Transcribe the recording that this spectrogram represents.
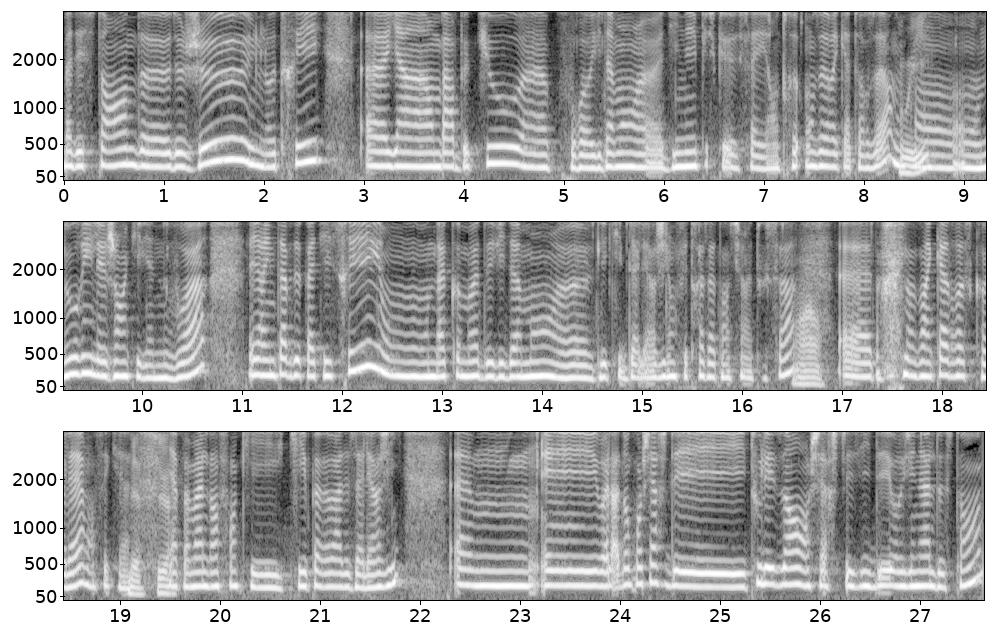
bah, des stands de jeux, une loterie, euh, il y a un barbecue euh, pour évidemment dîner puisque ça est entre 11h et 14h. Donc on, nourrit les gens qui viennent nous voir. Il y a une table de pâtisserie. On, accommode évidemment les types d'allergies. On fait très attention à tout ça. dans un cadre scolaire, on sait qu'il y, a pas mal d'enfants qui, qui peuvent avoir des allergies. et voilà, donc on cherche des... Tous les ans, on cherche des idées originales de stands.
